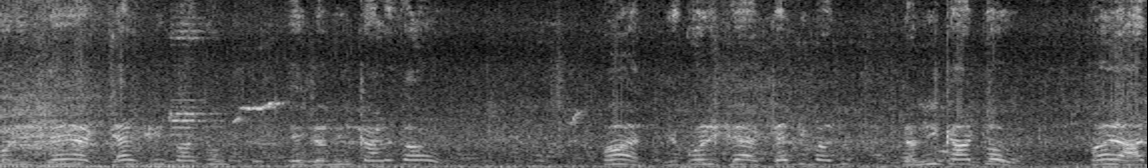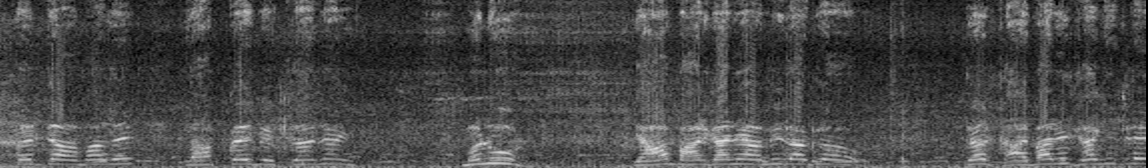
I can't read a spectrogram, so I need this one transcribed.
एकोणीसशे अठ्ठ्याऐंशी पासून हे जमीन काढत आहोत पण एकोणीसशे अठ्ठ्याऐंशी पासून जमीन काढतो पण आजपर्यंत आम्हाला लाभ काही भेटला नाही म्हणून या मार्गाने आम्ही लागलो आहोत तर साहेबाने सांगितले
